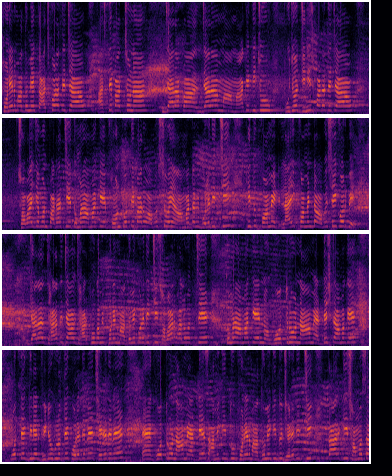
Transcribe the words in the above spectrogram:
ফোনের মাধ্যমে কাজ করাতে চাও, আসতে পারছ না, যারা যারা মাকে কিছু পুজোর জিনিস পাঠাতে চাও সবাই যেমন পাঠাচ্ছে, তোমরা আমাকে ফোন করতে পারো, অবশ্যই নাম্বারটা আমি বলে দিচ্ছি। কিন্তু কমেন্ট লাইক কমেন্টটা অবশ্যই করবে। যারা ঝাড়াতে চাও, ঝাড়ফুঁক আমি ফোনের মাধ্যমে করে দিচ্ছি, সবার ভালো হচ্ছে। তোমরা আমাকে গোত্র, নাম অ্যাড্রেসটা আমাকে প্রত্যেক দিনের ভিডিওগুলোতে করে দেবে, ছেড়ে দেবে। গোত্র, নাম অ্যাড্রেস আমি কিন্তু ফোনের মাধ্যমে কিন্তু ঝেড়ে দিচ্ছি। কার কি সমস্যা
